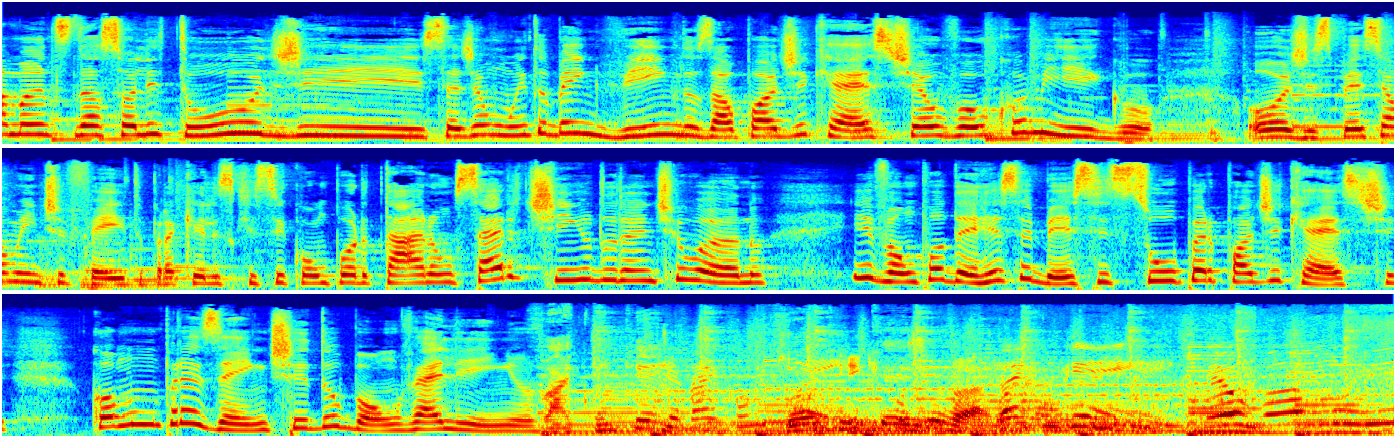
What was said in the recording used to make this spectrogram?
amantes da solitude! Sejam muito bem-vindos ao podcast Eu Vou Comigo. Hoje, especialmente feito para aqueles que se comportaram certinho durante o ano e vão poder receber esse super podcast como um presente do bom velhinho. Vai com quem? Você vai com Vai quem? com quem você vai? Vai com quem? Eu vou comigo!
